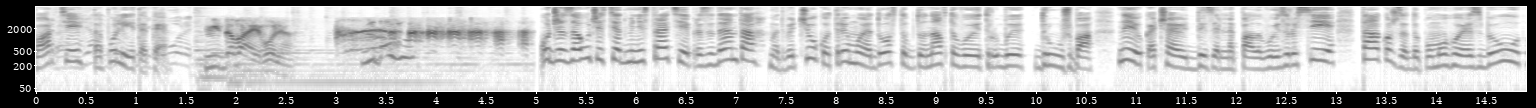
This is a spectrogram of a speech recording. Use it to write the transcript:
партії та політики. Не давай, Воля. Отже, за участі адміністрації президента Медведчук отримує доступ до нафтової труби Дружба. Нею качають дизельне паливо із Росії. Також за допомогою СБУ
